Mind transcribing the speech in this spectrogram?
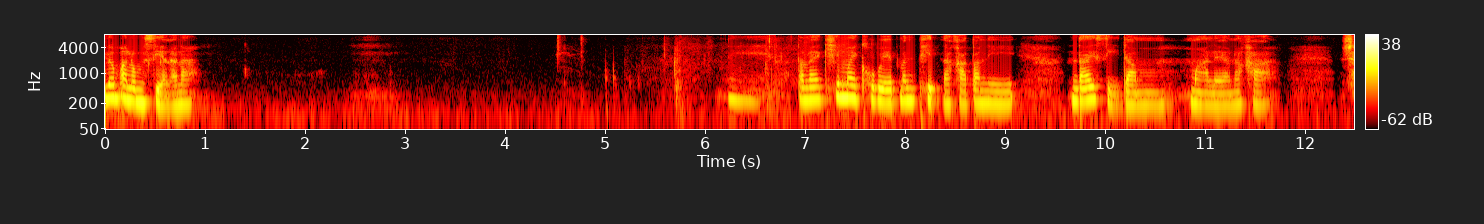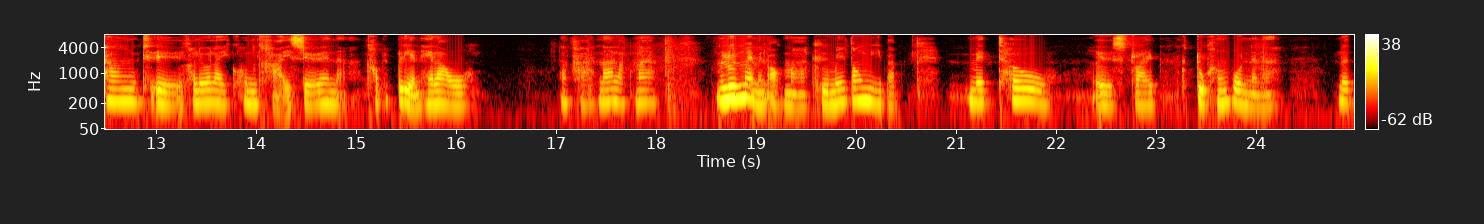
เริ่มอารมณ์เสียแล้วนะนี่ตอนแรกที่ไมโครเวฟมันผิดนะคะ ตอนนี้ ได้สีดำมาแล้วนะคะ ช่างเออเขาเรียกว่าอะไรคนขายเซเว่นอะเขาไปเปลี่ยนให้เรานะคะ น่ารักมาก รุ่นใหม่มันออกมาคือไม่ต้องมีแบบเมทัลเออสไตรป์ดูข้างบนนะนะเลิศ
